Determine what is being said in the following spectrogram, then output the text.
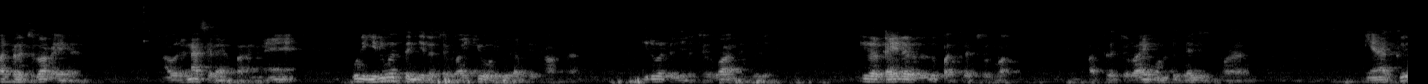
பத்து லட்ச ரூபா கையில் அவர் என்ன செய்கிறார் பாருங்களேன் ஒரு இருபத்தஞ்சு லட்ச ரூபாய்க்கு ஒரு வீடை போய் பார்க்குறாரு. இருபத்தஞ்சு லட்ச ரூபா அந்த வீடு. இவர் கையில் இருக்கிறது பத்து லட்ச ரூபா. பத்து லட்ச ரூபாயை கொண்டு பேங்குக்கு போகிறாரு எனக்கு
